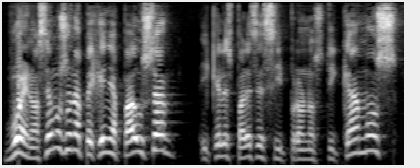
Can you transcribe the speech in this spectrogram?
Bueno, hacemos una pequeña pausa. ¿Y qué les parece si pronosticamos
